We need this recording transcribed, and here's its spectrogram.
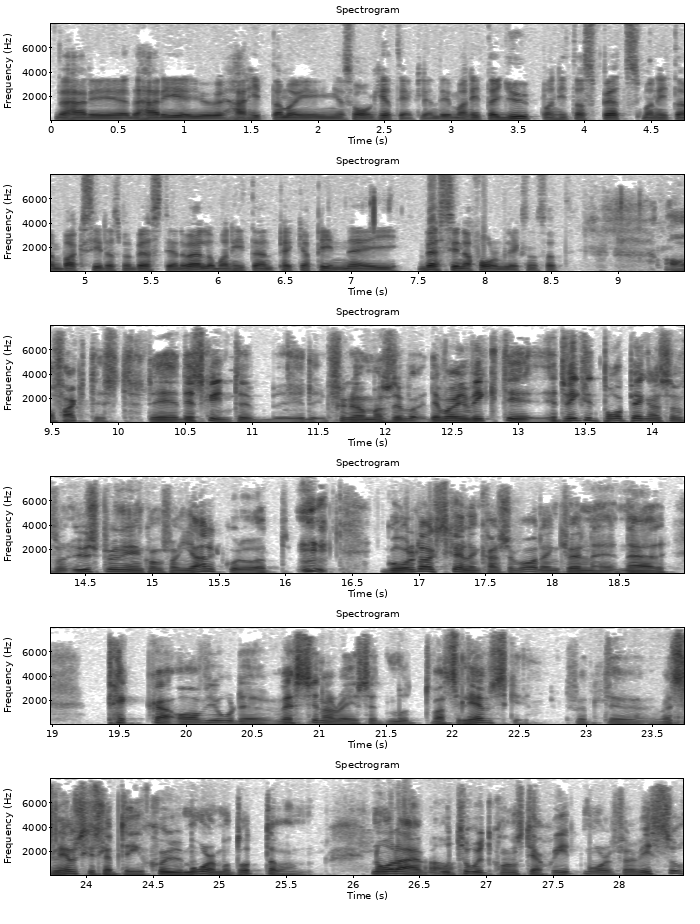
det, här är, det här är ju, här hittar man ju ingen svaghet egentligen. man hittar djup, man hittar spets, man hittar en backsida som är bäst i NHL och man hittar en Pekka Pinne i bäst sina form. Liksom, så att... Ja, faktiskt. Det, det ska inte förglömmas. Det var, det var en viktig, ett viktigt påpekande som från, ursprungligen kom från Jarko då, att gårdagskvällen kanske var den kvällen när, när Pekka avgjorde Vessina-racet mot Vasilevski. För att eh, Vasilevski släppte in sju mål mot Ottawa. Några ja. otroligt konstiga skitmål förvisso.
